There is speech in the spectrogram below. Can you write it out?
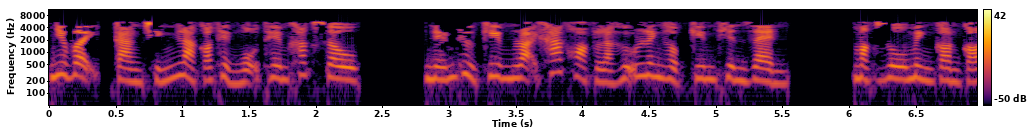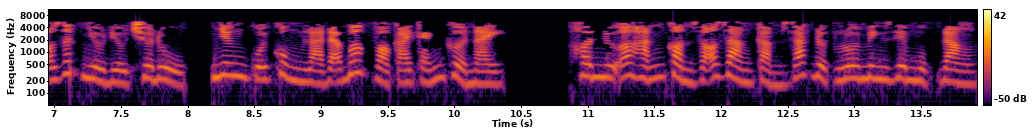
Như vậy, càng chính là có thể ngộ thêm khắc sâu. Nếm thử kim loại khác hoặc là hữu linh hợp kim thiên rèn. Mặc dù mình còn có rất nhiều điều chưa đủ, nhưng cuối cùng là đã bước vào cái cánh cửa này. Hơn nữa hắn còn rõ ràng cảm giác được lôi minh diêm ngục đằng,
